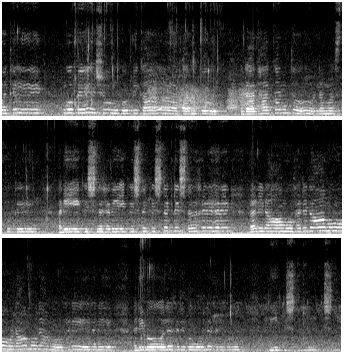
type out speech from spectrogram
পথে গোপেশু গোপিকা কান্ত রাধা কান্ত নমস্তুতে হরে কৃষ্ণ হরে কৃষ্ণ কৃষ্ণ কৃষ্ণ হরে হরে হরে রাম হরে রাম রাম রাম হরে হরে হরি বল হরি বল হরি বল হরে কৃষ্ণ হরে কৃষ্ণ হরে কৃষ্ণ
